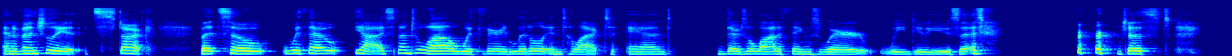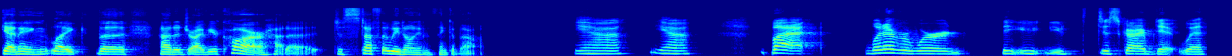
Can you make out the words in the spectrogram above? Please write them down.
And eventually it, it stuck. But so without, yeah, I spent a while with very little intellect. And there's a lot of things where we do use it. just getting like the how to drive your car, how to just stuff that we don't even think about. Yeah, yeah. But whatever word that you you described it with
